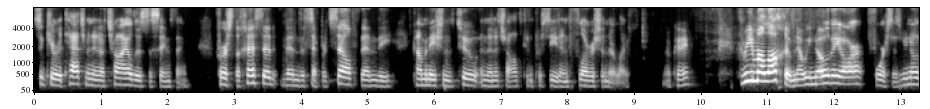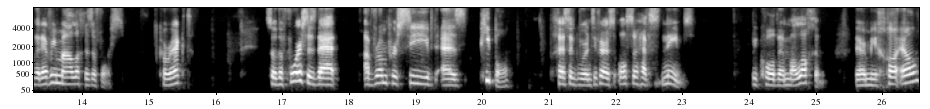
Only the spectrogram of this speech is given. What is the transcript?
secure attachment in a child is the same thing. First the chesed, then the separate self, then the combination of the two, and then a child can proceed and flourish in their life. Okay. Three malachim. Now we know they are forces. We know that every malach is a force, correct? So the forces that Avram perceived as people, Chesed, Gvur, and Tiferes, also have names. We call them malachim. They're Michael,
